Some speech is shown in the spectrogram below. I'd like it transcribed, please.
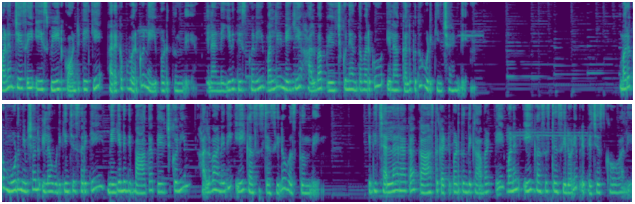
మనం చేసే ఈ స్వీట్ క్వాంటిటీకి అరకప్పు వరకు నెయ్యి పడుతుంది. ఇలా నెయ్యిని తీసుకొని మళ్ళీ నెయ్యి హల్వా పీల్చుకునేంత వరకు ఇలా కలుపుతూ ఉడికించండి. మరొక మూడు నిమిషాలు ఇలా ఉడికించేసరికి నెయ్యి అనేది బాగా పీల్చుకొని హల్వా అనేది ఏ కన్సిస్టెన్సీలో వస్తుంది. ఇది చల్లారాక కాస్త గట్టిపడుతుంది కాబట్టి మనం ఈ కన్సిస్టెన్సీలోనే ప్రిపేర్ చేసుకోవాలి.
